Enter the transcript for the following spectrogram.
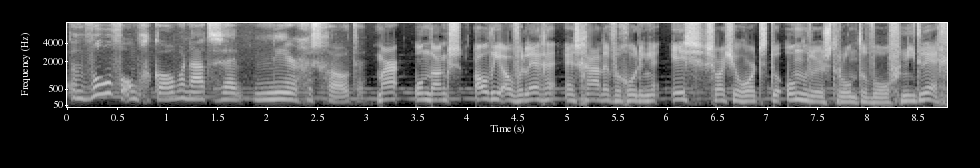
een wolf omgekomen na te zijn neergeschoten. Maar ondanks al die overleggen en schadevergoedingen is, zoals je hoort, de onrust rond de wolf niet weg.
